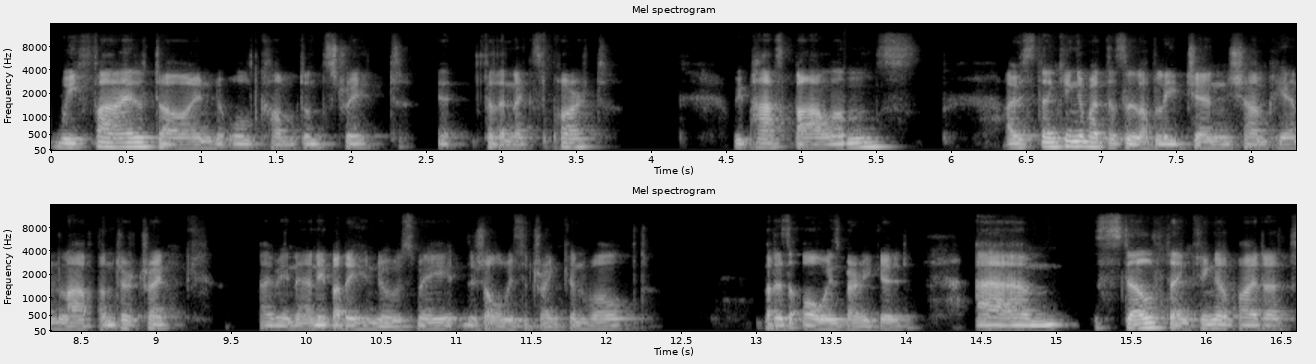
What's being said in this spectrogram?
we filed down Old Compton Street eh, for the next part. We passed Balans. I was thinking about this lovely gin champagne lavender drink. I mean, anybody who knows me, there's always a drink involved, but it's always very good. Um, still thinking about it,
